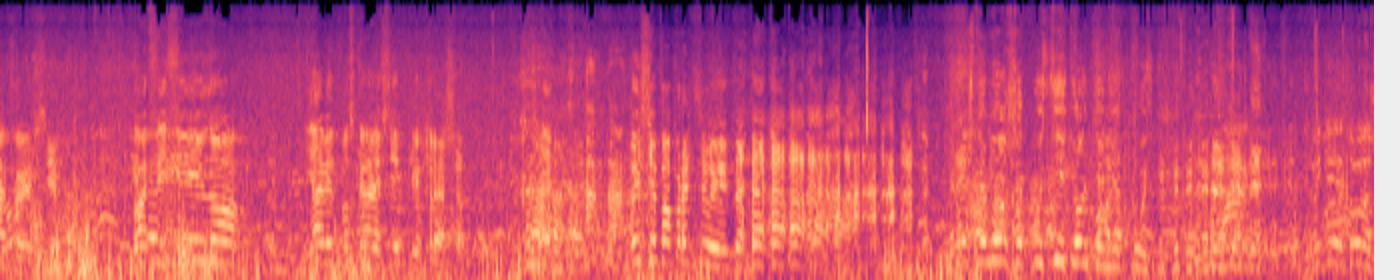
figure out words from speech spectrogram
дякую всім. Офіційно я відпускаю всіх, крім треша. Ви ще попрацюєте. Треш не можешь отпустить, он тебя не отпустит. Ми тебе теж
